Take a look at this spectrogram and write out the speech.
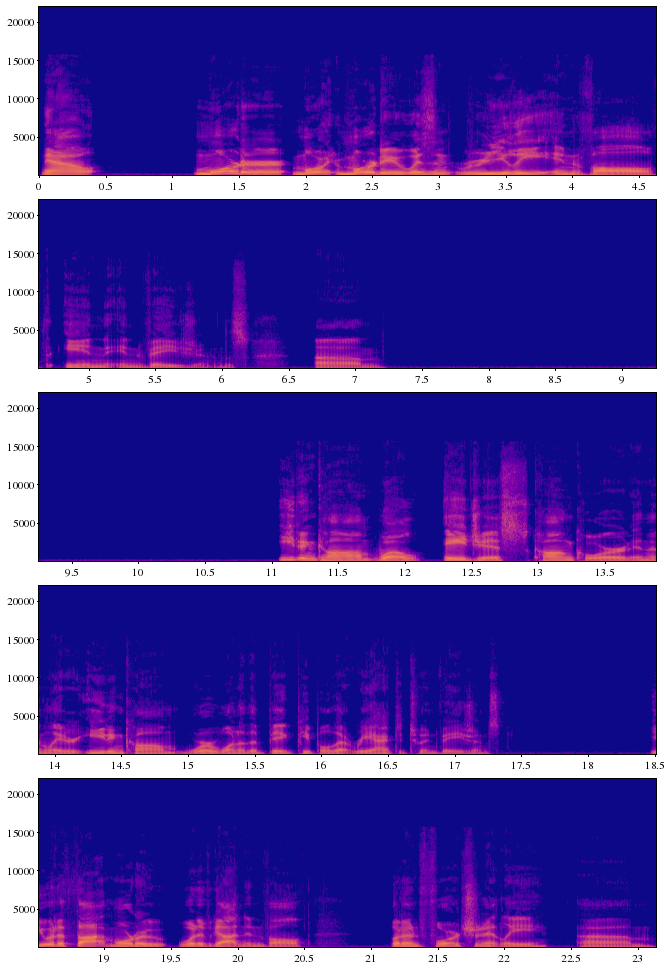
Now, Mortar, Mor- Mordu wasn't really involved in invasions. Um, Edencom, well, Aegis, Concord, and then later Edencom were one of the big people that reacted to invasions. You would have thought Mordu would have gotten involved, but unfortunately, um,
